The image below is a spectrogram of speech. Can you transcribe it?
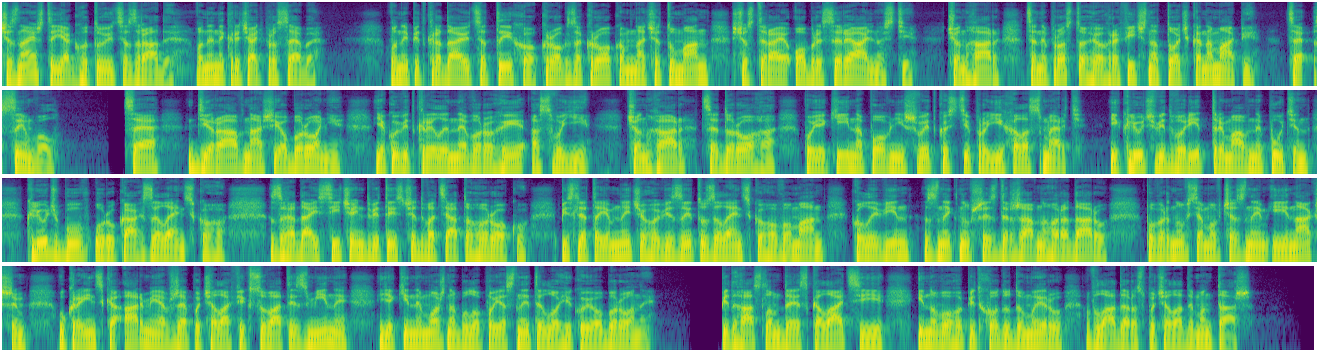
Чи знаєш ти, як готуються зради? Вони не кричать про себе. Вони підкрадаються тихо, крок за кроком, наче туман, що стирає обриси реальності. Чонгар це не просто географічна точка на мапі, це символ. Це діра в нашій обороні, яку відкрили не вороги, а свої. Чонгар це дорога, по якій на повній швидкості проїхала смерть. І ключ від воріт тримав не Путін. Ключ був у руках Зеленського. Згадай січень 2020 року, після таємничого візиту Зеленського в Оман, коли він, зникнувши з державного радару, повернувся мовчазним і інакшим, українська армія вже почала фіксувати зміни, які не можна було пояснити логікою оборони. Під гаслом деескалації і нового підходу до миру влада розпочала демонтаж.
